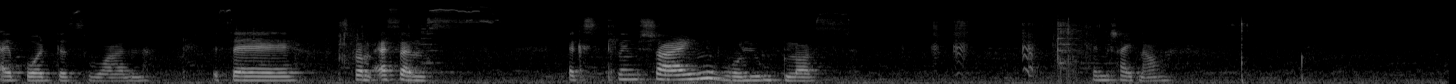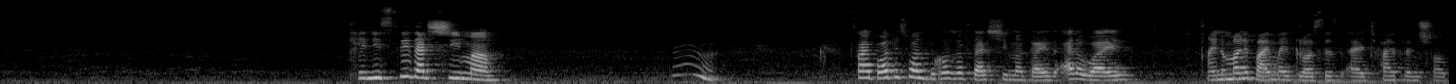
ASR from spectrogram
i bought this one. It's a from Essence Extreme Shine Volume Gloss. Let me try it now. Can you see that shimmer? Hmm. So I bought this one because of that shimmer, guys. Otherwise, I normally buy my glosses at Five Rand Shop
